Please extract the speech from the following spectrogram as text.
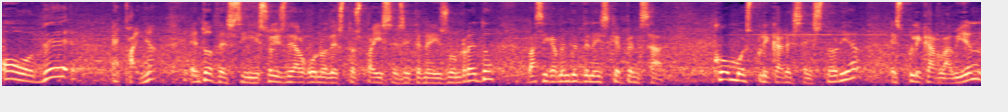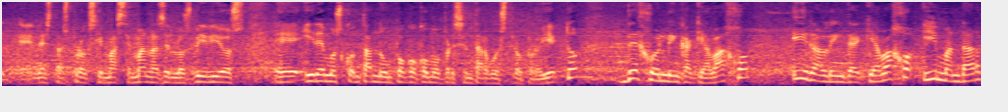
o de España. Entonces, si sois de alguno de estos países y tenéis un reto, básicamente tenéis que pensar cómo explicar esa historia, explicarla bien. En estas próximas semanas en los vídeos eh, iremos contando un poco cómo presentar vuestro proyecto. Dejo el link aquí abajo, ir al link de aquí abajo y mandar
